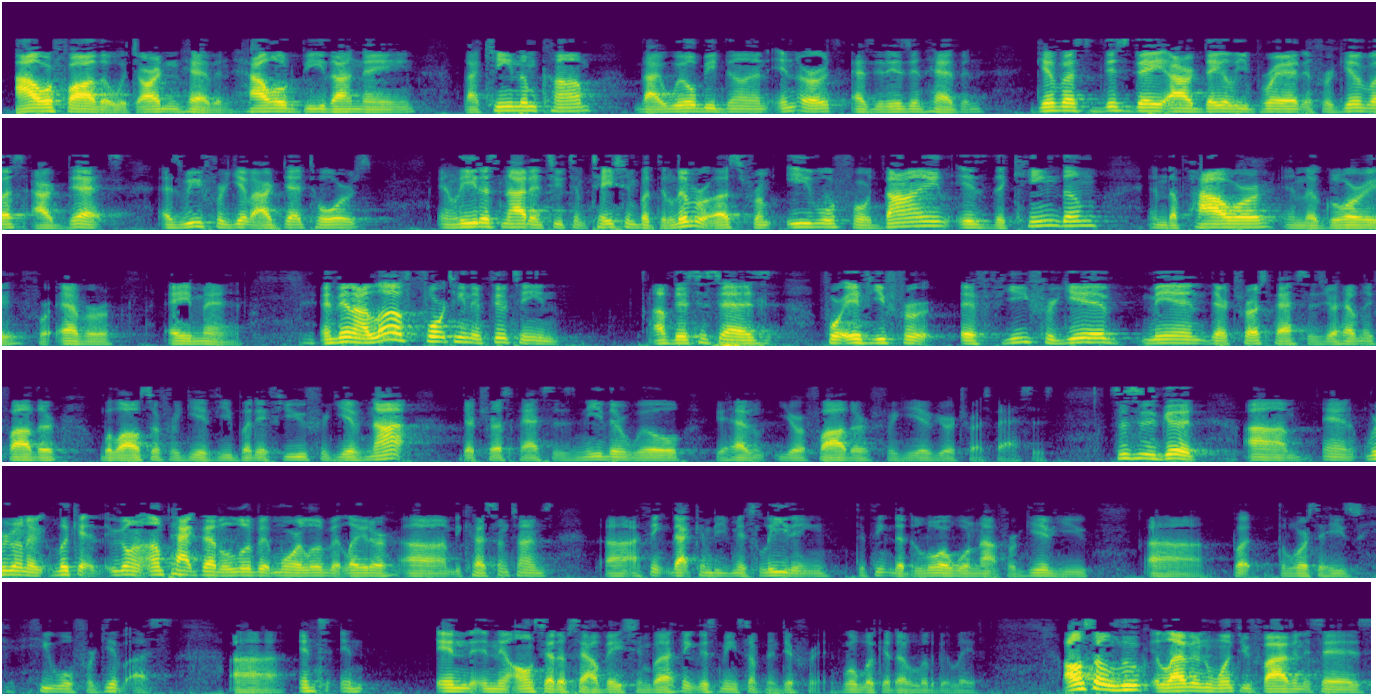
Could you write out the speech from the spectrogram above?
Our Father which art in heaven, hallowed be thy name. Thy kingdom come, thy will be done in earth as it is in heaven. Give us this day our daily bread, and forgive us our debts as we forgive our debtors. And lead us not into temptation, but deliver us from evil. For thine is the kingdom, and the power, and the glory forever. Amen. And then I love 14 and 15 of this. It says, For if you for if you forgive men their trespasses, your heavenly Father will also forgive you. But if you forgive not their trespasses, neither will your have your Father forgive your trespasses. So this is good, um, and we're going to look at we're going to unpack that a little bit more a little bit later uh, because sometimes uh, I think that can be misleading to think that the Lord will not forgive you, uh, but the Lord said He's He will forgive us. Uh, in, in, in, the onset of salvation, but I think this means something different. We'll look at that a little bit later. Also, Luke 11, 1 through 5, and it says,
